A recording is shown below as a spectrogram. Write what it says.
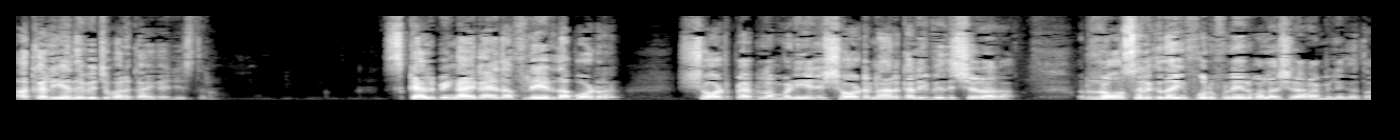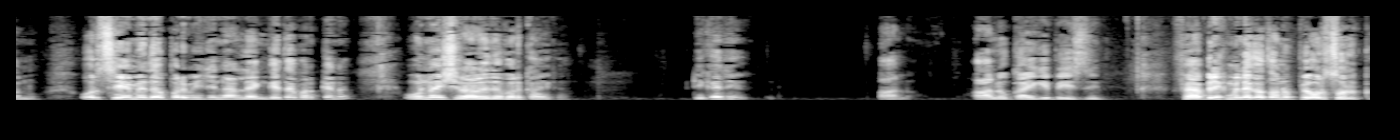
ਆ ਕਲੀਆਂ ਦੇ ਵਿੱਚ ਵਰਕ ਆਏਗਾ ਜਿਸ ਤਰ੍ਹਾਂ। ਸਕੈਲਪਿੰਗ ਆਏਗਾ, ਇਹਦਾ ਫਲੇਅਰ ਦਾ ਬਾਰਡਰ ਸ਼ਾਰਟ ਪੈਪਲਮ ਬਣੀ ਹੈ ਜੀ ਸ਼ਾਰਟ ਅਨਾਰਕਲੀ ਵਿਦ ਸ਼ਰਾਰਾ। ਰੋ ਸਿਲਕ ਦਾ ਹੀ ਫੁੱਲ ਫਲੇਅਰ ਵਾਲਾ ਸ਼ਰਾਰਾ ਮਿਲੇਗਾ ਤੁਹਾਨੂੰ। ਔਰ ਸੇਮ ਇਹਦੇ ਉੱਪਰ ਵੀ ਜਿੰਨਾ ਲਹਿੰਗੇ ਤੇ ਵਰਕ ਹੈ ਨਾ ਉਹਨਾਂ ਹੀ ਸ਼ਰਾਰੇ ਦੇ ਵਰਕ ਆਏਗਾ। ਠੀਕ ਹੈ ਜੀ? ਆ ਲਓ ਆ ਲੁੱਕ ਆਏਗੀ ਪੀਸ ਦੀ। ਫੈਬਰਿਕ ਮਿਲੇਗਾ ਤੁਹਾਨੂੰ ਪਿਓਰ ਸਿਲਕ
